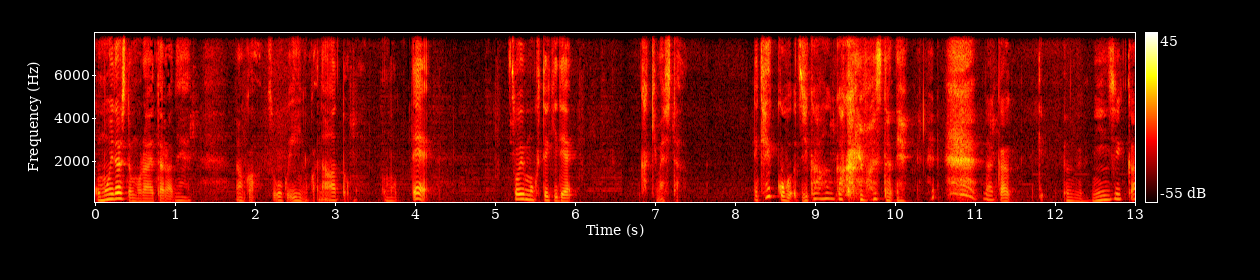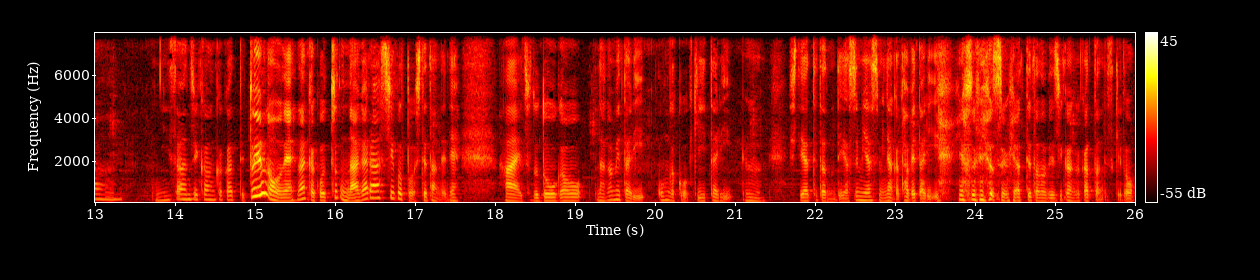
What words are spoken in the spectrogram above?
思い出してもらえたらねなんかすごくいいのかなと思ってそういう目的で書きました。で結構時間かかりましたね なんか、うん、2時間23時間かかってというのをねなんかこうちょっとながら仕事をしてたんでね。はいちょっと動画を眺めたり音楽を聴いたり、うん、してやってたので休み休みなんか食べたり 休み休みやってたので時間かかったんですけど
